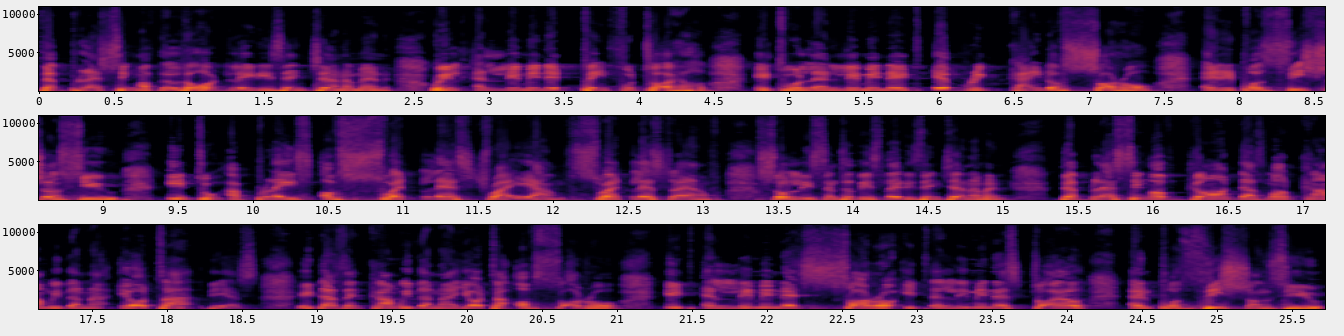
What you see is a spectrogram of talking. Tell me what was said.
The blessing of the Lord, ladies and gentlemen, will eliminate painful toil. It will eliminate every kind of sorrow and it positions you into a place of sweatless triumph. Sweatless triumph. So listen to this, ladies and gentlemen. The blessing of God does not come with an iota. Yes, it doesn't come with an iota of sorrow. It eliminates sorrow, it eliminates toil, and positions you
